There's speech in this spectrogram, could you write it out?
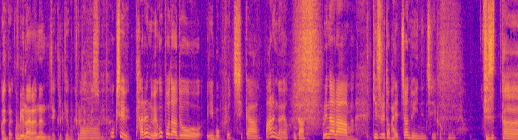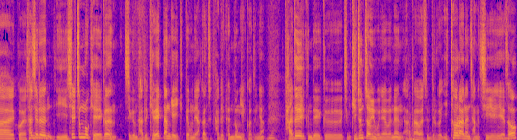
아, 그러니까 우리나라는 이제 그렇게 목표를 잡고 어, 있습니다. 혹시 네. 다른 외국보다도 이 목표치가 빠른가요? 그러니까 우리나라 어. 기술이 더 발전돼 있는지가 궁금해요. 비슷할 거예요. 사실은 음. 이 실증로 계획은 지금 다들 계획 단계에 있기 때문에 약간 좀 다들 변동이 있거든요. 네. 다들 근데 그 지금 기준점이 뭐냐면은 아까 말씀드린 그 이터라는 장치에서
